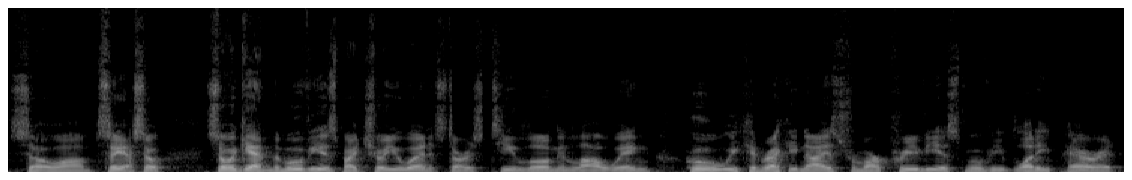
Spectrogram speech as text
So, um, so yeah, so so again, the movie is by Cho Yuen. It stars Ti Lung and Lau Wing, who we can recognize from our previous movie Bloody Parrot,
